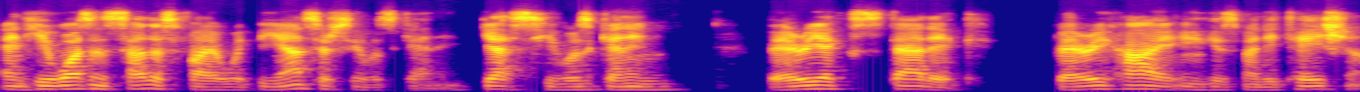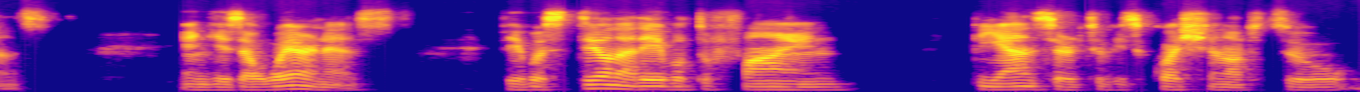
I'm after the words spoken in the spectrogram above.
And he wasn't satisfied with the answers he was getting. Yes, he was getting very ecstatic, very high in his meditations, in his awareness. He was still not able to find the answer to his question of to,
